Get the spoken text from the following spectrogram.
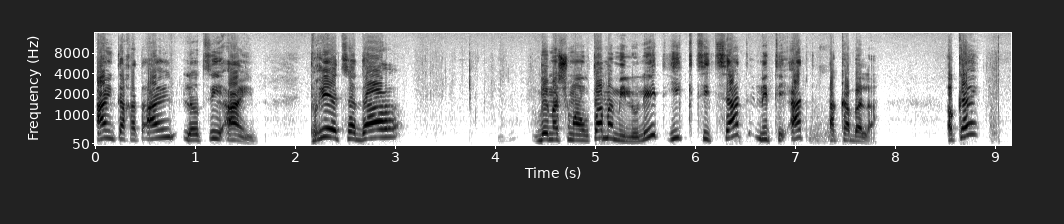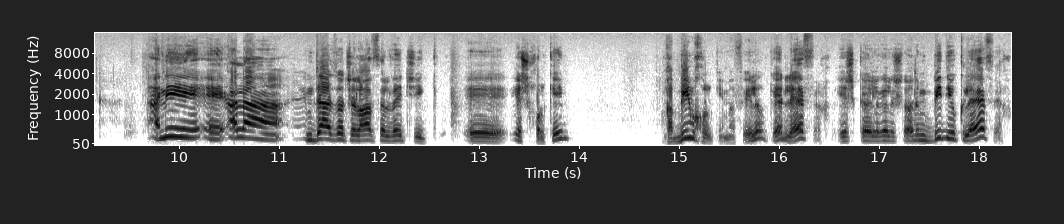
עין תחת עין, להוציא עין. פרי עץ הדר, במשמעותם המילולית, היא קציצת נטיעת הקבלה. אוקיי? אני, אה, על העמדה הזאת של הרב סולובייצ'יק, אה, יש חולקים, רבים חולקים אפילו, כן, להפך, יש כאלה שלומדים בדיוק להפך,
